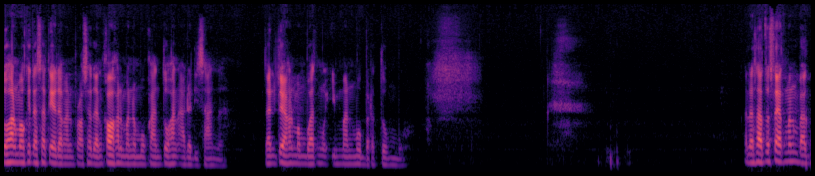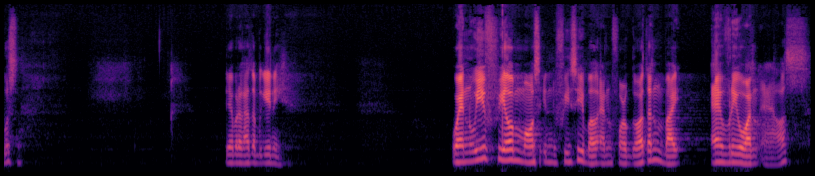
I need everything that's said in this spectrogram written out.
Tuhan mau kita setia dengan proses dan kau akan menemukan Tuhan ada di sana. Dan itu yang akan membuatmu imanmu bertumbuh. Ada satu statement bagus. Dia berkata begini, when we feel most invisible and forgotten by everyone else,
